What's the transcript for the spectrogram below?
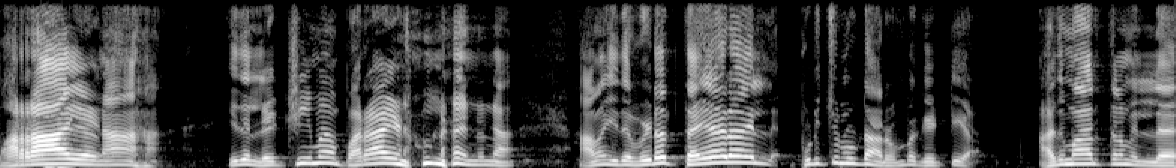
பராயணாக. இதை லட்சியமாக பராயணம்னா என்னென்னா அவன் இதை விட தயாராக இல்லை. பிடிச்சுன்னுட்டான் ரொம்ப கெட்டியாக அது மாத்திரம் இல்லை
